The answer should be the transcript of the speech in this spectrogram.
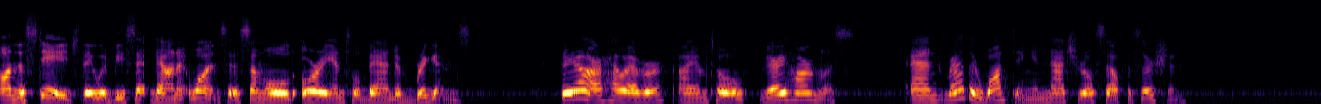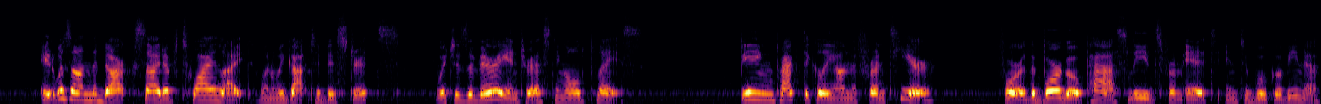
On the stage they would be set down at once as some old Oriental band of brigands. They are, however, I am told, very harmless, and rather wanting in natural self assertion. It was on the dark side of twilight when we got to Bistritz, which is a very interesting old place. Being practically on the frontier, for the Borgo Pass leads from it into Bukovina,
